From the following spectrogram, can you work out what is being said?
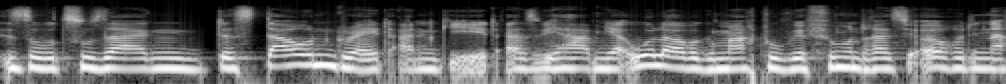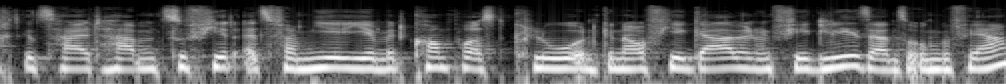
sozusagen das Downgrade angeht. Also wir haben ja Urlaube gemacht, wo wir 35 Euro die Nacht gezahlt haben, zu viert als Familie mit Kompostklo und genau vier Gabeln und vier Gläsern so ungefähr.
